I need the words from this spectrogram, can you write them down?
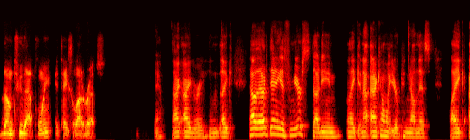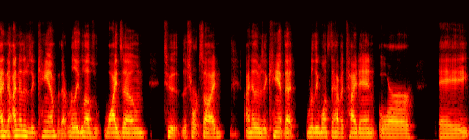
them to that point, it takes a lot of reps. Yeah, I, I agree. And like now, the other thing is from your studying, like, and I, I kind of want your opinion on this. Like, I know, I know there's a camp that really loves wide zone to the short side. I know there's a camp that really wants to have a tight end or a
